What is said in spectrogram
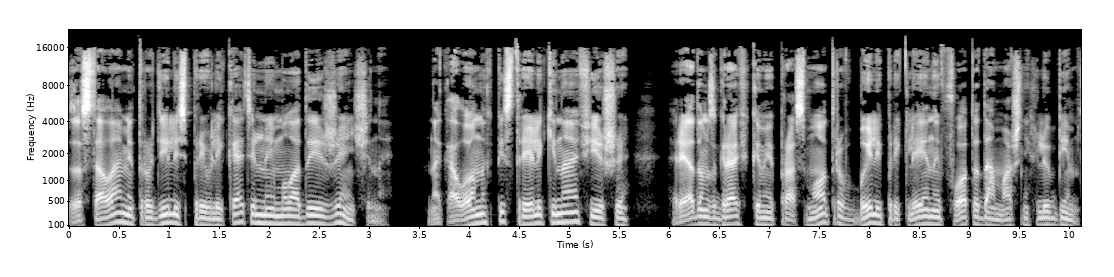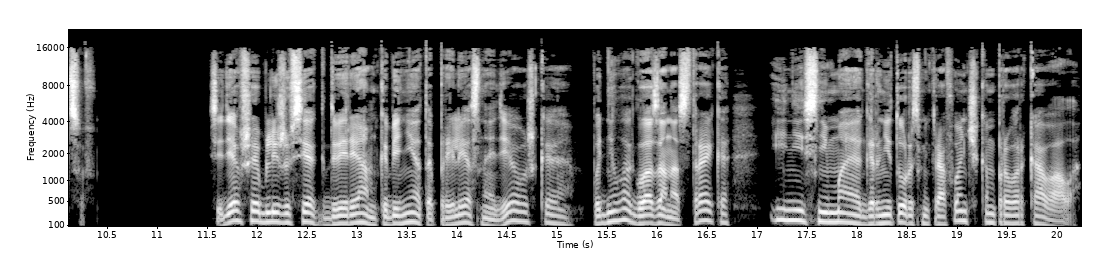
За столами трудились привлекательные молодые женщины. На колоннах пестрели киноафиши. Рядом с графиками просмотров были приклеены фото домашних любимцев. Сидевшая ближе всех к дверям кабинета прелестная девушка подняла глаза на Страйка и, не снимая гарнитуры с микрофончиком, проворковала.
